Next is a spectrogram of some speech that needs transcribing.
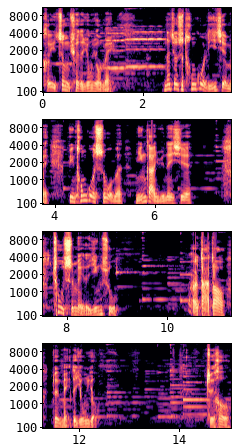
可以正确的拥有美，那就是通过理解美，并通过使我们敏感于那些促使美的因素，而达到对美的拥有。最后，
